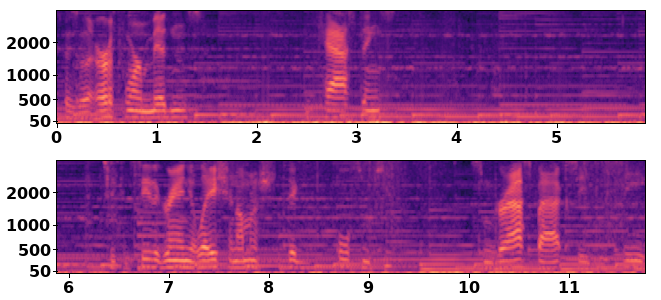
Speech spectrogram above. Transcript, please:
because of the earthworm middens and castings. You can see the granulation. I'm going to dig, pull some, some grass back so you can see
